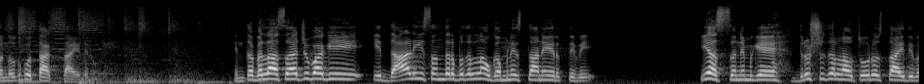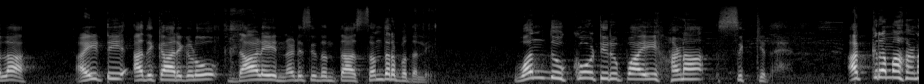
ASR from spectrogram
ಅನ್ನೋದು ಗೊತ್ತಾಗ್ತಾ ಇದೆ ನೋಡಿ. ಇಂಥವೆಲ್ಲ ಸಹಜವಾಗಿ ಈ ದಾಳಿ ಸಂದರ್ಭದಲ್ಲಿ ನಾವು ಗಮನಿಸ್ತಾನೇ ಇರ್ತೀವಿ. ಎಸ್, ನಿಮಗೆ ದೃಶ್ಯದಲ್ಲಿ ನಾವು ತೋರಿಸ್ತಾ ಇದ್ದೀವಲ್ಲ ಐ ಟಿ ಅಧಿಕಾರಿಗಳು ದಾಳಿ ನಡೆಸಿದಂಥ ಸಂದರ್ಭದಲ್ಲಿ. ಒಂದು ಕೋಟಿ ರೂಪಾಯಿ ಹಣ ಸಿಕ್ಕಿದೆ. ಅಕ್ರಮ ಹಣ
